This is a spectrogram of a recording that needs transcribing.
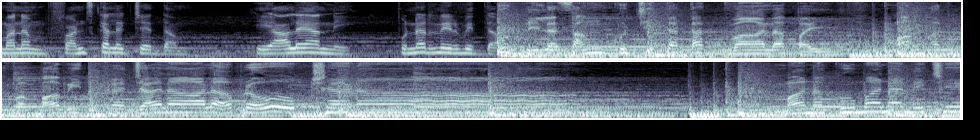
మనం ఫండ్స్ కలెక్ట్ చేద్దాం. ఈ ఆలయాన్ని పునర్నిర్మిద్దాం. కుటిల సంకుచిత తత్వాలపై మహత్వ పవిత్ర జలాల ప్రోక్షణ. మనకు మనమే చేసి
